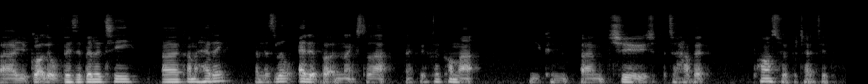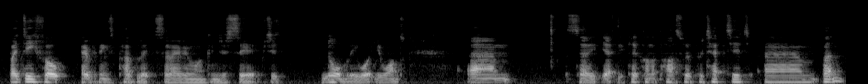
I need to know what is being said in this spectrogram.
uh, you've got a little visibility uh, kind of heading, and there's a little edit button next to that. And if you click on that, you can um, choose to have it password protected. By default, everything's public, so everyone can just see it, which is normally what you want. Um, so yeah, you click on the password protected um, button,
